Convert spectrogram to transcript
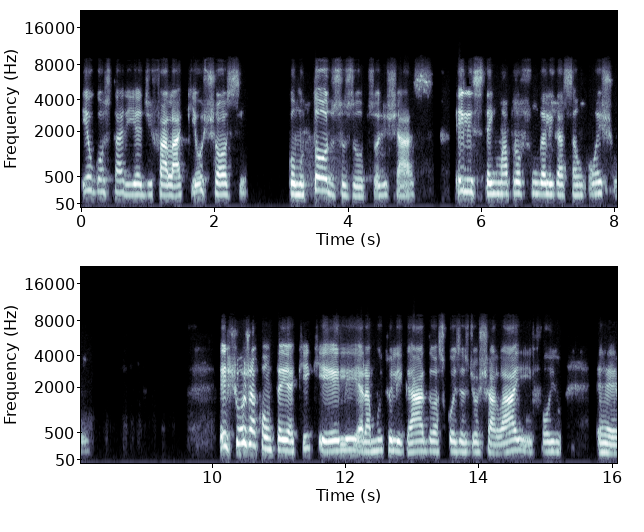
eu gostaria de falar que Oxóssi, como todos os outros orixás, eles têm uma profunda ligação com Exu. Exu, eu já contei aqui que ele era muito ligado às coisas de Oxalá e foi é,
